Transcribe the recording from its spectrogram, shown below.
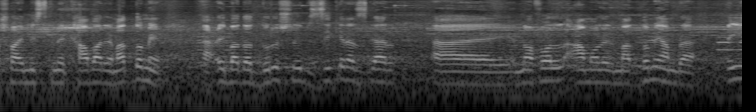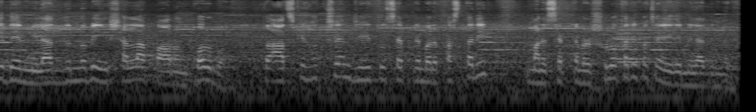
অসহায়, মিসকিনের খাবারের মাধ্যমে ইবাদত দুরুশরীফ জিকের আজগার নফল আমলের মাধ্যমে আমরা ঈদে মিলাদুন্নবী ইনশাল্লাহ পালন করব। তো আজকে হচ্ছেন যেহেতু সেপ্টেম্বরের পাঁচ তারিখ মানে সেপ্টেম্বরের ষোলো তারিখ হচ্ছে এই যে ঈদে মিলাদুন্নবী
